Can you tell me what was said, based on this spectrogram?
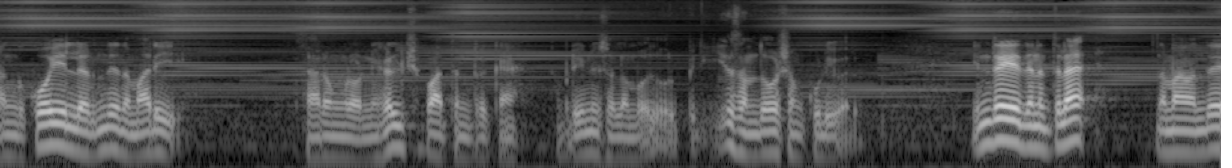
அங்கே கோயிலேருந்து இருந்து இந்த மாதிரி சார் உங்களோட நிகழ்ச்சி பார்த்துட்டுருக்கேன் அப்படின்னு சொல்லும்போது ஒரு பெரிய சந்தோஷம் கூடி வருது. இன்றைய தினத்தில் நம்ம வந்து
